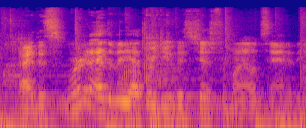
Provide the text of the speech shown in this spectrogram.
Alright, this we're gonna end the video after we do this just for my own sanity.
